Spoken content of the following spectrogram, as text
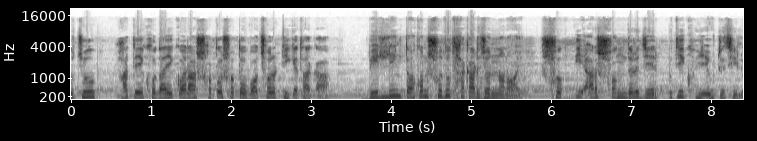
উঁচু, হাতে খোদাই করা শত শত বছর টিকে থাকা। বিল্ডিং তখন শুধু থাকার জন্য নয়, শক্তি আর সৌন্দর্যের প্রতীক হয়ে উঠেছিল।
